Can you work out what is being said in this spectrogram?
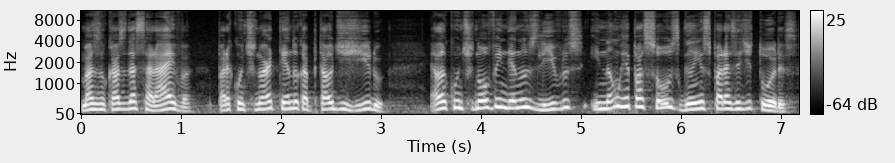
Mas no caso da Saraiva, para continuar tendo capital de giro, ela continuou vendendo os livros e não repassou os ganhos para as editoras,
